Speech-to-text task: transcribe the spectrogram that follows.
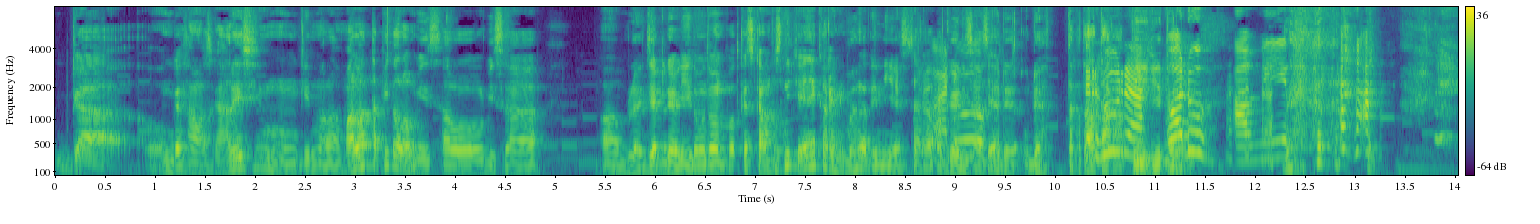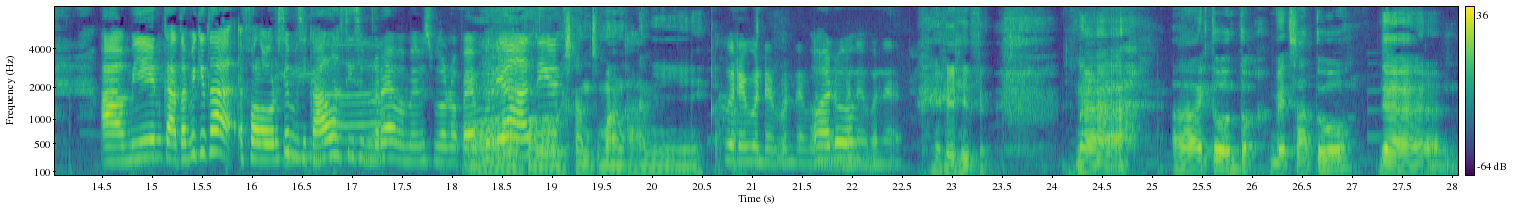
nggak nggak sama sekali sih mungkin malah malah tapi kalau misal bisa uh, belajar dari teman-teman podcast kampus nih kayaknya keren banget ini ya secara Waduh. organisasi ada udah tertata rapi gitu. Waduh, amin. Amin kak, tapi kita followersnya masih kalah sih sebenarnya sama meme 10 November oh, ya gak sih? Followers kan cuma angka nih. Bener bener bener. Waduh. Bener, bener. Nah uh, itu untuk batch 1 dan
